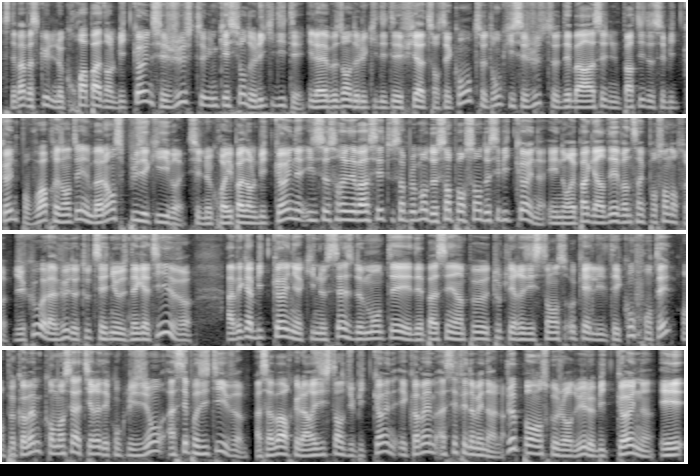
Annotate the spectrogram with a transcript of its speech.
Ce n'est pas parce qu'il ne croit pas dans le bitcoin, c'est juste une question de liquidité. Il avait besoin de liquidité fiat sur ses comptes, donc il s'est juste débarrassé d'une partie de ses bitcoins pour pouvoir présenter une balance plus équilibrée. S'il ne croyait pas dans le bitcoin, il se serait débarrassé tout simplement de 100% de ses bitcoins et n'aurait pas gardé 25% d'entre eux. Du coup, à la vue de toutes ces news négatives, avec un bitcoin qui ne cesse de monter et dépasser un peu toutes les résistances auxquelles il était confronté, on peut quand même commencer à tirer des conclusions assez positives, à savoir que la résistance du Bitcoin est quand même assez phénoménale. Je pense qu'aujourd'hui le Bitcoin est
